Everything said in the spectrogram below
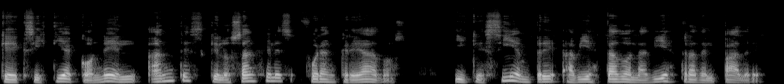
que existía con Él antes que los ángeles fueran creados, y que siempre había estado a la diestra del Padre,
